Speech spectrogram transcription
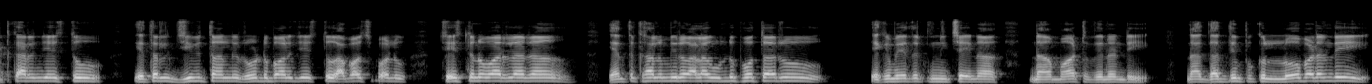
ఎటకారం చేస్తూ ఇతరుల జీవితాల్ని రోడ్డు బాలు చేస్తూ అబాసుపాలు చేస్తున్న వారులారా ఎంతకాలం మీరు అలా ఉండిపోతారు? ఇక మీదటి నుంచైనా నా మాట వినండి నా గద్దింపుకు లోబడండి.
